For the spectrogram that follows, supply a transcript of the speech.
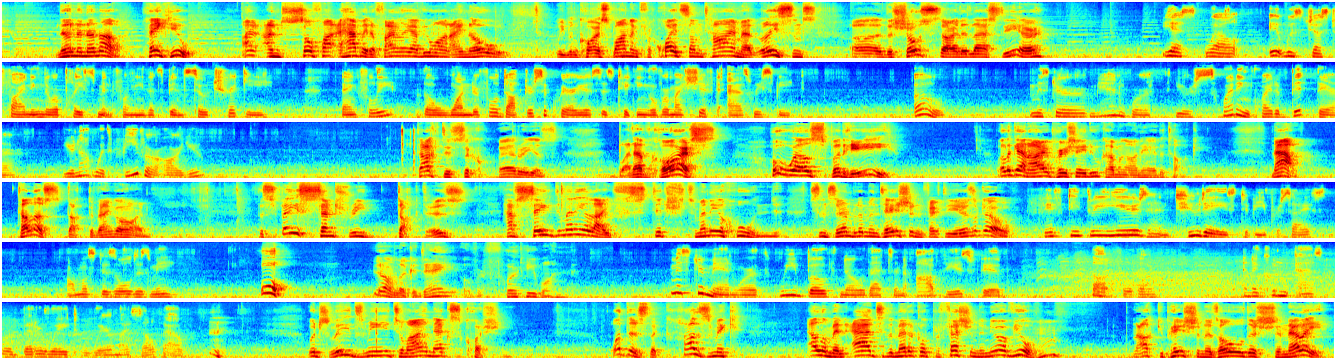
No, no, no, no. Thank you. I, I'm so fi- happy to finally have you on. I know we've been corresponding for quite some time, at least since uh, the show started last year. Yes, well, it was just finding the replacement for me that's been so tricky. Thankfully, the wonderful Dr. Sequarius is taking over my shift as we speak. Oh, Mr. Manworth, you're sweating quite a bit there. You're not with fever, are you? Dr. Sequarius. But of course, who else but he? Well, again, I appreciate you coming on here to talk. Now, tell us, Dr. Vangerhorn. The Space Century doctors have saved many a life, stitched many a wound since their implementation 50 years ago. 53 years and two days to be precise. Almost as old as me. Oh, you don't look a day over 41. Mr. Manworth, we both know that's an obvious fib. Thoughtful, though. And I couldn't ask for a better way to wear myself out. Which leads me to my next question. What does the cosmic element add to the medical profession in your view, hmm? An occupation as old as Chanelli,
